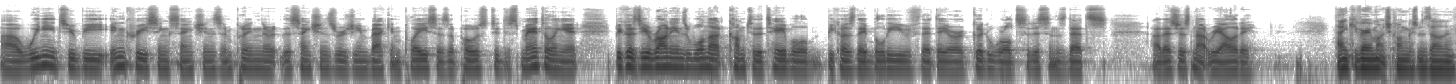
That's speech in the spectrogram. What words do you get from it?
uh, we need to be increasing sanctions and putting the, the, sanctions regime back in place as opposed to dismantling it because the Iranians will not come to the table because they believe that they are good world citizens. That's, uh, that's just not reality. Thank you very much, Congressman Zeldin.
